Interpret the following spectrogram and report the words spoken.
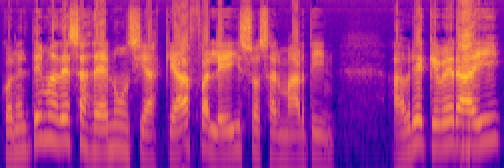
con el tema de esas denuncias que AFA le hizo a San Martín, habría que ver ahí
